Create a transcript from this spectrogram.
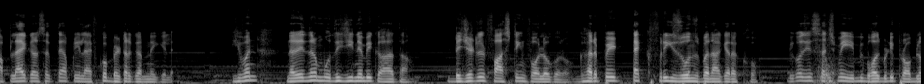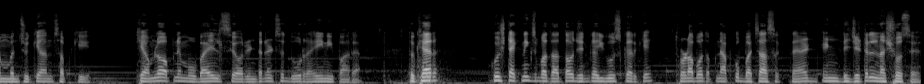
अप्लाई कर सकते हैं अपनी लाइफ को बेटर करने के लिए। इवन नरेंद्र मोदी जी ने भी कहा था डिजिटल फास्टिंग फॉलो करो। घर पे टेक फ्री जोन्स बना के रखो। बिकॉज़ ये सच में ये भी बहुत बड़ी प्रॉब्लम बन चुकी है हम सबकी, कि हम लोग अपने मोबाइल से और इंटरनेट से दूर रह ही नहीं पा रहे तो खैर, कुछ टेक्निक्स बताता हूँ जिनका यूज़ करके थोड़ा बहुत अपने आप को बचा सकते हैं इन डिजिटल नशों से।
